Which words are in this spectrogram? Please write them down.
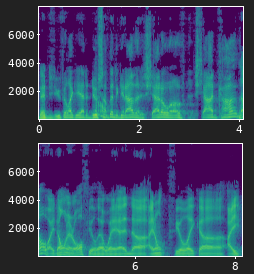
Did you feel like you had to do something to get out of the shadow of Shad Khan? No, I don't at all feel that way, and uh, I don't feel like uh, I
